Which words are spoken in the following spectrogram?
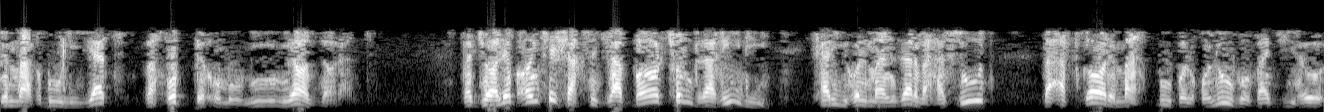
به مقبولیت و حب عمومی نیاز دارند. و جالب آنکه شخص جبار چون رقیبی کریه المنظر و حسود و افکار محبوب القلوب و وجیه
